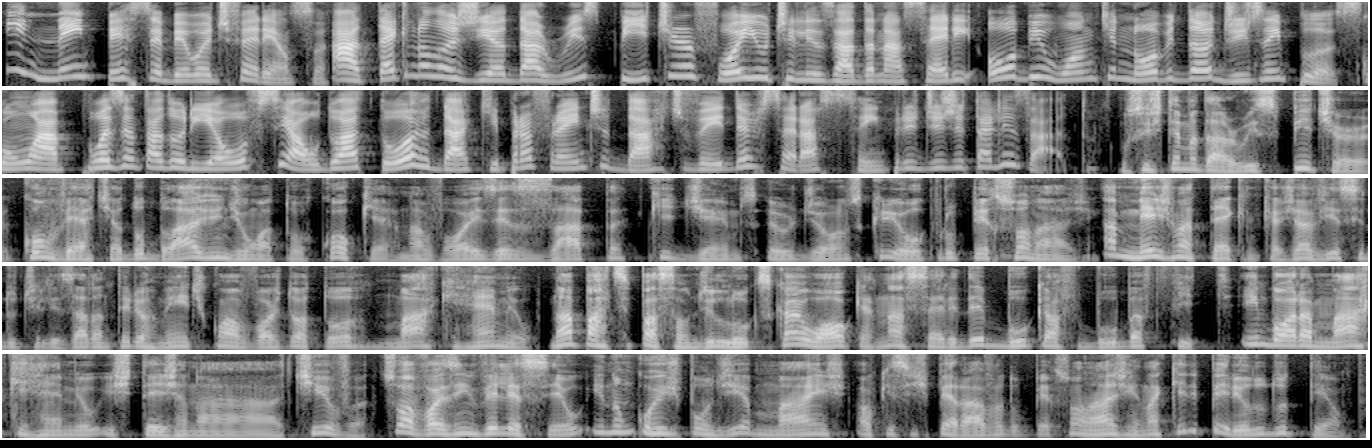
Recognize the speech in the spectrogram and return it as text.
e nem percebeu a diferença. A tecnologia da Reese Pitcher foi utilizada na série Obi-Wan Kenobi da Disney Plus. Com a aposentadoria oficial do ator, daqui para frente, Darth Vader será sempre digitalizado. O sistema da Reese Pitcher converte a dublagem de um ator qualquer na voz exata que James Earl Jones criou para o personagem. A mesma técnica já havia sido utilizada anteriormente com a voz do ator Mark Hamill na participação de Luke Skywalker na série The Book of Boba Fett. Embora Mark Hamill esteja na ativa, sua voz envelheceu e não correspondia mais ao que se esperava do personagem naquele período do tempo.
